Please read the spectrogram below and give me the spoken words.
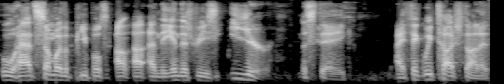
who had some of the people's uh, uh, and the industry's ear mistake. I think we touched on it.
